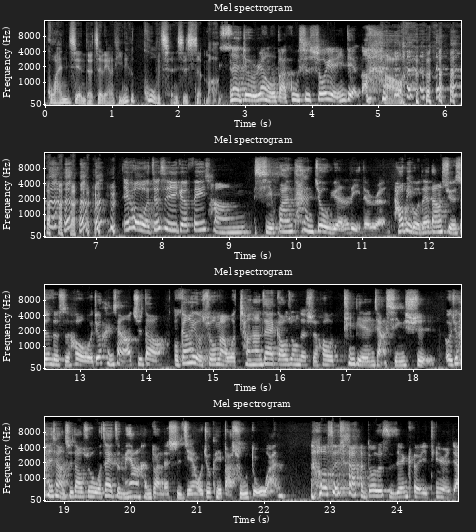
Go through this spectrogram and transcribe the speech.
关键的这两题，那个过程是什么？那就让我把故事说远一点吧。好，因为我就是一个非常喜欢探究原理的人。好比我在当学生的时候，我就很想要知道。我刚刚有说嘛，我常常在高中的时候听别人讲心事，我就很想知道说，我在怎么样很短的时间，我就可以把书读完。然后剩下很多的时间可以听人家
